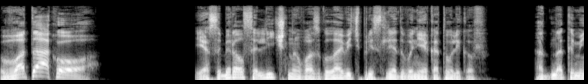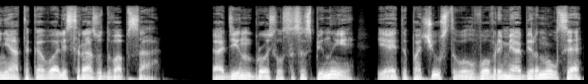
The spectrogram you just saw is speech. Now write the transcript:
«В атаку!». Я собирался лично возглавить преследование католиков, однако меня атаковали сразу два пса. Один бросился со спины, я это почувствовал, вовремя обернулся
